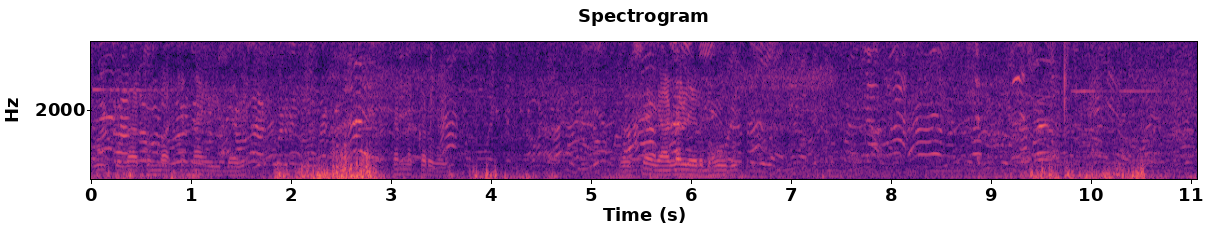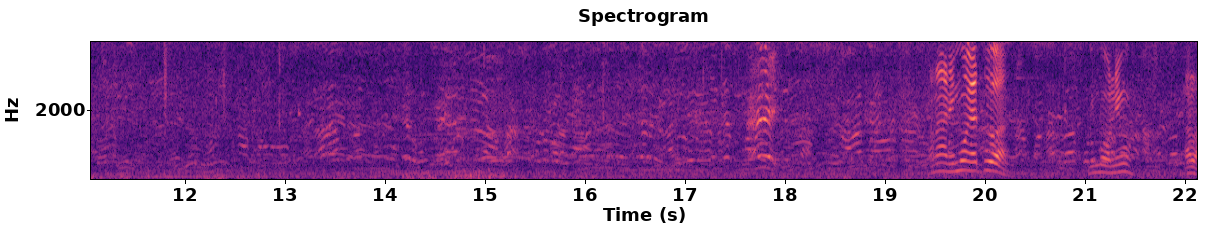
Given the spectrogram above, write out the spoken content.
ಇವು ಕೂಡ ತುಂಬ ಚೆನ್ನಾಗಿದ್ದಾವೆ ಸಣ್ಣ ಕರುಗಳು ಇರಬಹುದು ಅಣ್ಣ ನಿಮ್ಮ ಎತ್ತುವ ನಿಮ್ಮ ನೀವು? ಅಲ್ಲ.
